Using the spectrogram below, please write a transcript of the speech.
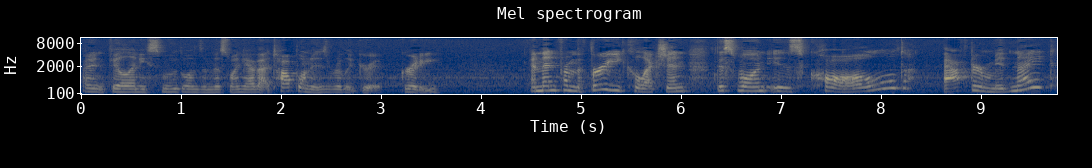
I didn't feel any smooth ones in this one. Yeah, that top one is really grit gritty. And then from the Fergie collection, this one is called After Midnight.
